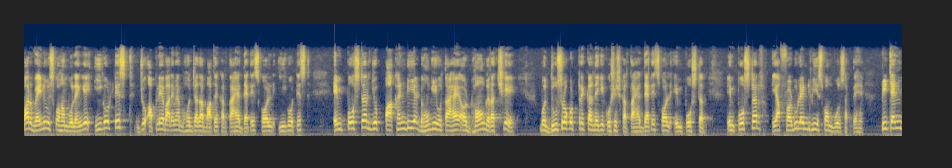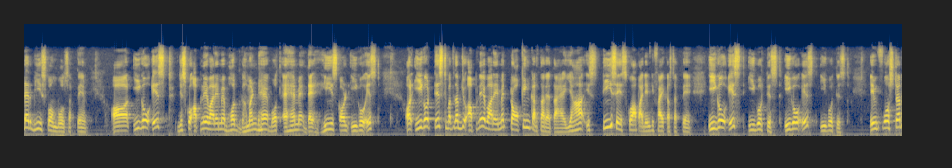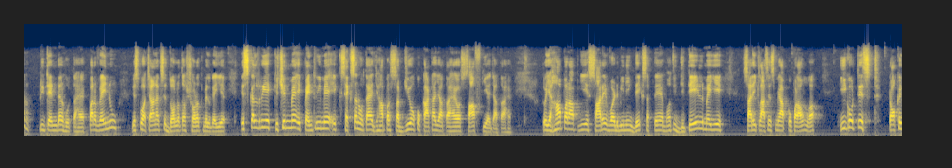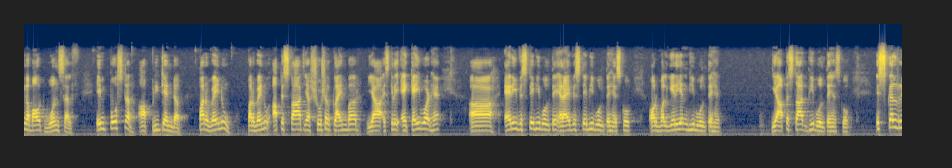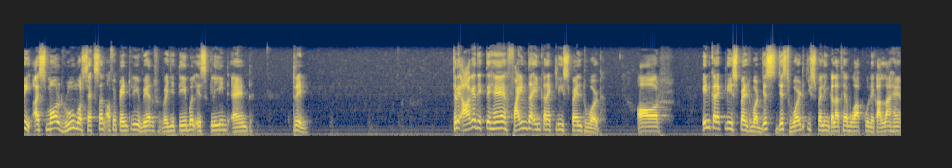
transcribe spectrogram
पर वेन्यू इसको हम बोलेंगे ईगोटिस्ट, जो अपने बारे में बहुत ज़्यादा बातें करता है। That is called egotist. Impostor जो पाखंडी या ढोंगी होता है और ढोंग रच के वो दूसरों को ट्रिक करने की कोशिश करता है that is called impostor impostor या फ्रॉडुलेंट भी इसको हम बोल सकते हैं प्रीटेंडर भी इसको हम बोल सकते हैं. और ईगोइस्ट जिसको अपने बारे में बहुत घमंड है, बहुत अहम है ही इज़ कॉल्ड ईगोइस्ट और ईगोटिस्ट मतलब जो अपने बारे में टॉकिंग करता रहता है, यहाँ इस टी से इसको आप आइडेंटिफाई कर सकते हैं. Egoist egotist egoist egotist impostor pretender होता है। परवेन्यू जिसको अचानक से दौलत और शौरत मिल गई है इसकलरी एक किचन में, एक पेंट्री में एक सेक्शन होता है, जहाँ पर सब्जियों को काटा जाता है और साफ़ किया जाता है। तो यहाँ पर आप ये सारे वर्ड मीनिंग देख सकते हैं। बहुत ही डिटेल में ये सारी क्लासेस में आपको पढ़ाऊँगा। Egotist talking about one self impostor a pretender parvenu parvenu upstart या सोशल क्लाइंबर या इसके लिए कई वर्ड हैं। एरीविस्टे भी बोलते हैं, एराइविस्टे भी बोलते हैं इसको, और वलगेरियन भी बोलते हैं, या अपस्टार्ट भी बोलते हैं इसको। Scullery a small room or section of a pantry where vegetable is clean and trim चलिए, आगे देखते हैं find the incorrectly spelled word और इनकरेक्टली स्पेल्ड वर्ड जिस जिस वर्ड की स्पेलिंग गलत है, वो आपको निकालना है।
